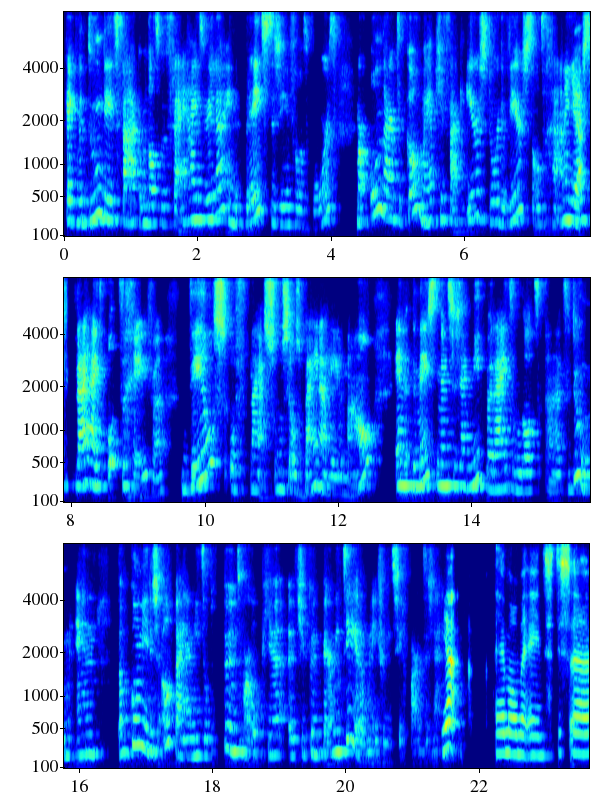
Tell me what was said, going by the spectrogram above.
kijk, we doen dit vaak omdat we vrijheid willen, in de breedste zin van het woord. Maar om daar te komen heb je vaak eerst door de weerstand te gaan en juist die vrijheid op te geven. Deels, of nou ja, soms zelfs bijna helemaal. En de meeste mensen zijn niet bereid om dat uh, te doen. En dan kom je dus ook bijna niet op het punt waarop je het je kunt permitteren om even niet zichtbaar te zijn. Ja, helemaal mee eens. Het is, uh,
